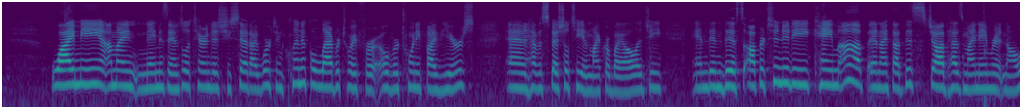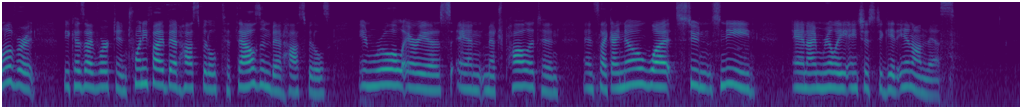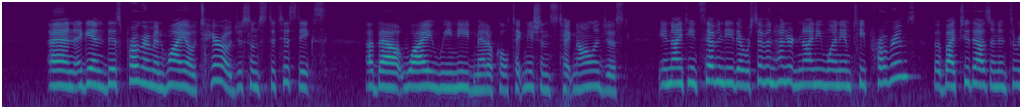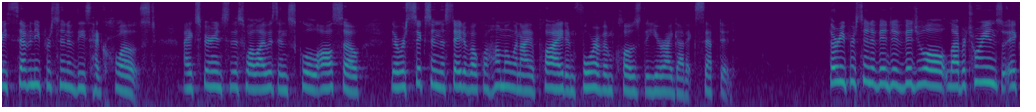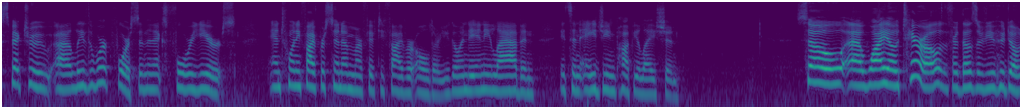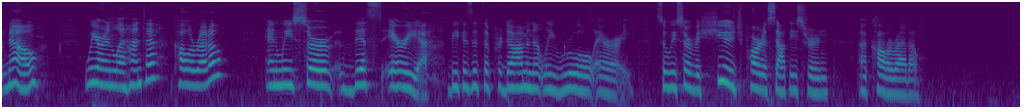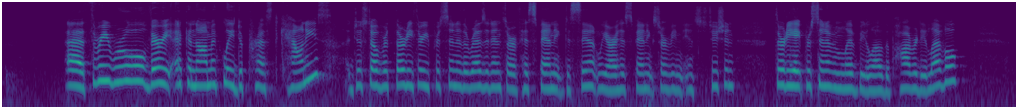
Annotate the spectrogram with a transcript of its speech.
Why me? Uh, my name is Angela Tarrant. As she said, I worked in clinical laboratory for over 25 years and have a specialty in microbiology. And then this opportunity came up and I thought this job has my name written all over it because I've worked in 25 bed hospital to 1,000 bed hospitals in rural areas and metropolitan. And it's like I know what students need and I'm really anxious to get in on this. And again, this program in why Otero, just some statistics about why we need medical technicians, technologists. In 1970, there were 791 MT programs, but by 2003, 70% of these had closed. I experienced this while I was in school also. There were six in the state of Oklahoma when I applied, and four of them closed the year I got accepted. 30% of individual laboratorians expect to uh, leave the workforce in the next four years, and 25% of them are 55 or older. You go into any lab and it's an aging population. So uh, why Otero, for those of you who don't know, we are in La Junta, Colorado, and we serve this area because it's a predominantly rural area. So we serve a huge part of southeastern uh, Colorado. Uh, three rural, very economically depressed counties. Just over 33% of the residents are of Hispanic descent. We are a Hispanic serving institution. 38% of them live below the poverty level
